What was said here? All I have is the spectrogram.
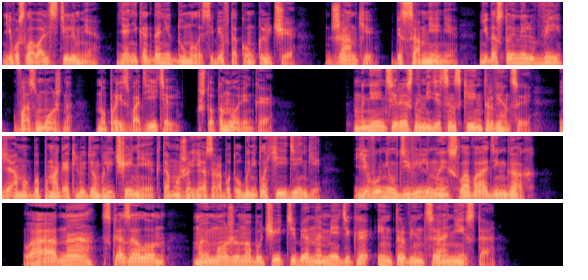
Его слова льстили мне. Я никогда не думал о себе в таком ключе. Джанки, без сомнения. Недостойный любви, возможно. Но производитель – что-то новенькое. Мне интересны медицинские интервенции. Я мог бы помогать людям в лечении, к тому же я заработал бы неплохие деньги – его не удивили мои слова о деньгах. «Ладно», — сказал он, — «мы можем обучить тебя на медика-интервенциониста.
